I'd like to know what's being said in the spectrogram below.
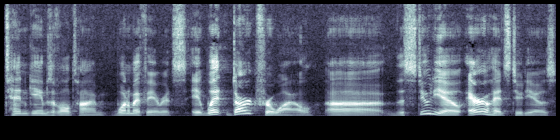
10 games of all time, one of my favorites. It went dark for a while. Uh, the studio, Arrowhead Studios,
